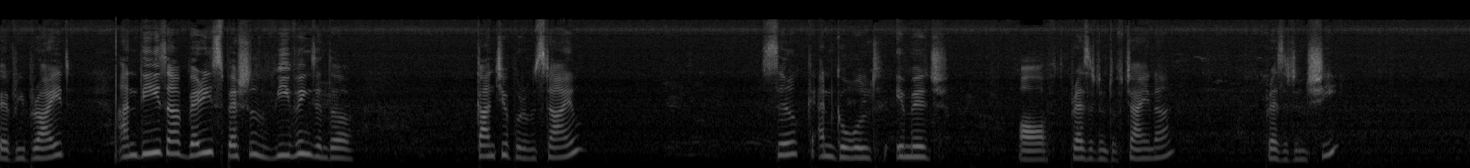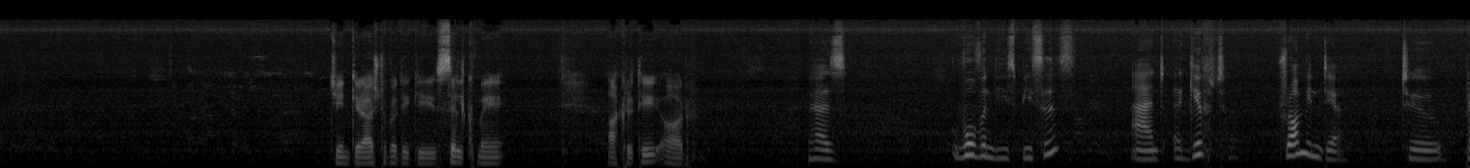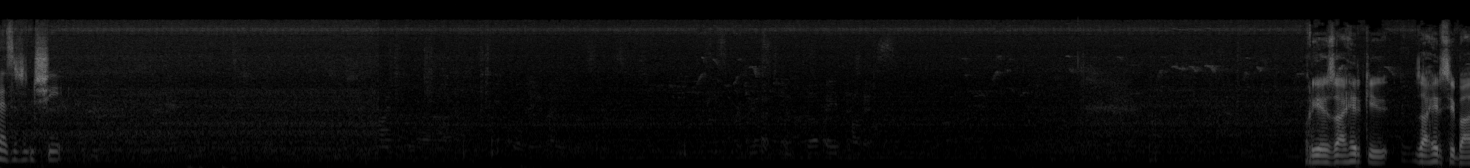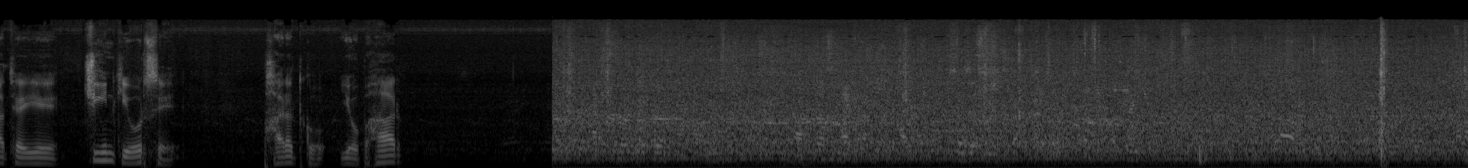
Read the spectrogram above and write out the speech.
every bride. And these are very special weavings in the Kanchipuram style. Silk and gold image of the President of China, President Xi. चीन के राष्ट्रपति की silk में आकृति और has woven these pieces and a gift from India to President Xi. और ये ज़ाहिर की, ज़ाहिर सी बात है, ये चीन की ओर से भारत को ये उपहार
